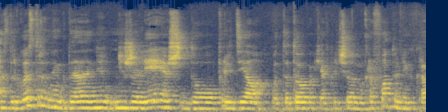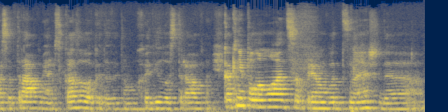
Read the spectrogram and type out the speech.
а с другой стороны, когда не, не жалеешь до предела. Вот до того, как я включила микрофон, ты мне как раз о травме рассказывала, когда ты там выходила с травмой. Как не поломаться, прям вот, знаешь, да.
